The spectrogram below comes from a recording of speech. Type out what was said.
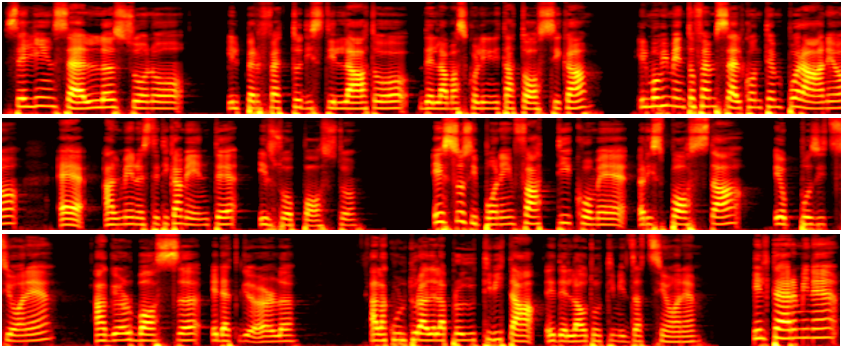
Se gli incel sono il perfetto distillato della mascolinità tossica, il movimento femcel contemporaneo è, almeno esteticamente, il suo opposto. Esso si pone infatti come risposta e opposizione a girl boss e that girl, alla cultura della produttività e dell'auto-ottimizzazione. Il termine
